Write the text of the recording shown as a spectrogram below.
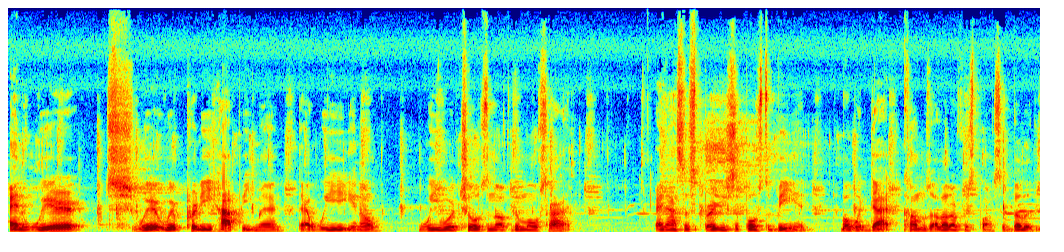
And we're we're we're pretty happy, man, that we, you know, we were chosen of the most high. And that's the spirit you're supposed to be in. But with that comes a lot of responsibility.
